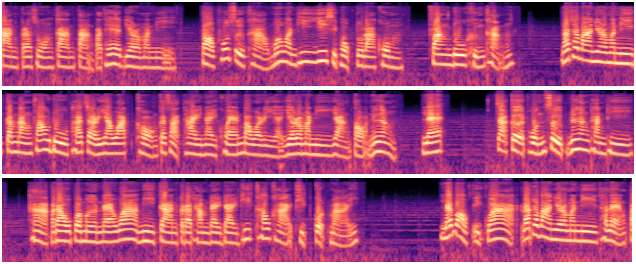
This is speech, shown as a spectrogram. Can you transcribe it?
การกระทรวงการต่างประเทศเยอรมนี ต่อผู้สื่อข่าวเมื่อวันที่ 26 ตุลาคม ฟังดูขึงขัง รัฐบาลเยอรมนีกำลังเฝ้าดูพระจริยวัตรของกษัตริย์ไทยในแคว้นบาวาเรีย เยอรมนีอย่างต่อเนื่อง และ จะเกิดผลสืบเนื่องทันที หากเราประเมินแล้วว่ามีการกระทำใด ๆ ที่เข้าข่ายผิดกฎหมาย และบอกอีกว่ารัฐบาลเยอรมนีแถลงไป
